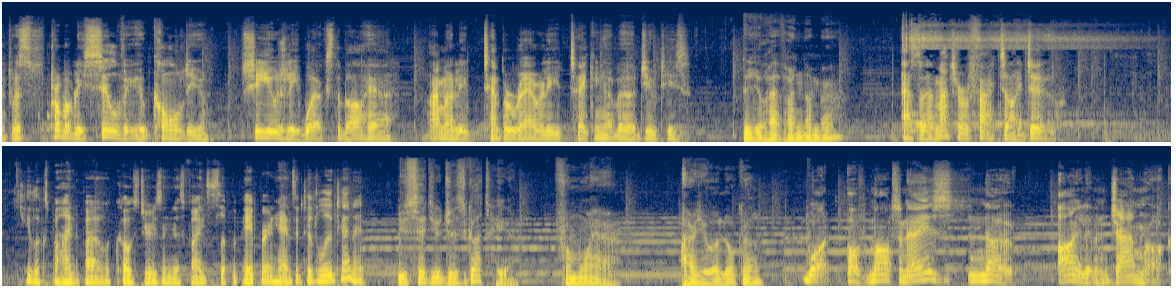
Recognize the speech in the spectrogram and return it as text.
It was probably Sylvie who called you. She usually works the bar here. I'm only temporarily taking over her duties. Do you have her number? As a matter of fact, I do. He looks behind a pile of coasters and just finds a slip of paper and hands it to the lieutenant. You said you just got here. From where? Are you a local? What, of Martinez? No. I live in Jamrock.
